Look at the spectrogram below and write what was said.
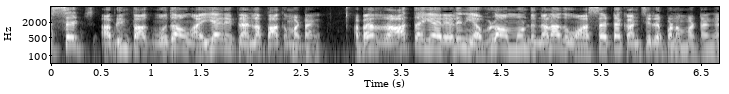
அசெட்ஸ் அப்படின்னு பார்க்கும்போது அவங்க ஐஆர்ஏ பிளான்லாம் பார்க்க மாட்டாங்க. அப்ப ராத் ஐஆர்ஏல நீ எவ்வளவு அமௌண்ட் இருந்தாலும் அது உன் அசட்டா கன்சிடர் பண்ண மாட்டாங்க.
